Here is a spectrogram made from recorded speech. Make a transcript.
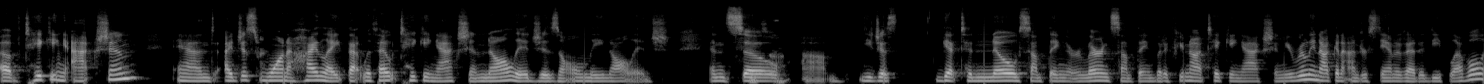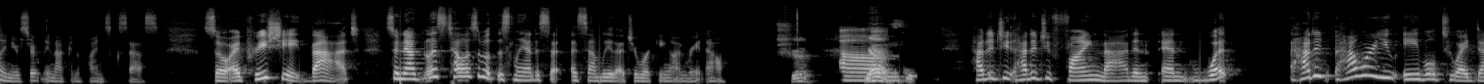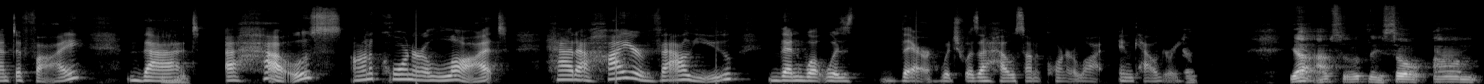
of taking action. And I just want to highlight that without taking action, knowledge is only knowledge. And so um, you just get to know something or learn something. But if you're not taking action, you're really not going to understand it at a deep level and you're certainly not going to find success. So I appreciate that. So now let's tell us about this land as- assembly that you're working on right now. Sure. Um, yes. How did you how did you find that and and what how did how were you able to identify that mm-hmm. a house on a corner lot had a higher value than what was there, which was a house on a corner lot in Calgary. Yeah, yeah absolutely. So um,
